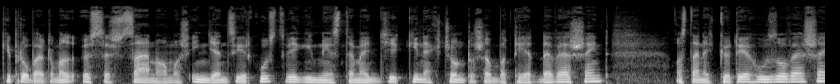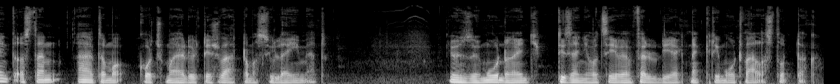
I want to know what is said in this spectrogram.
Kipróbáltam az összes szánalmas ingyen cirkuszt, végignéztem egy kinek csontosabb a térde versenyt, aztán egy kötélhúzó versenyt, aztán álltam a kocsma előtt és vártam a szüleimet. Önző módon egy 18 éven felülieknek krimót választottak.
